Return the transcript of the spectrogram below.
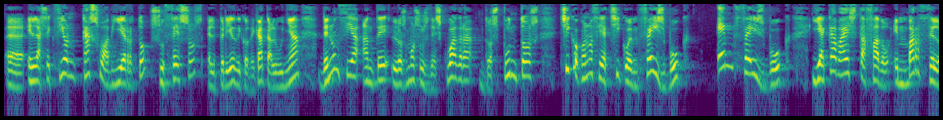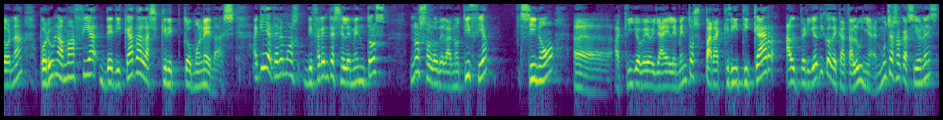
eh, en la sección Caso Abierto, Sucesos, el periódico de Cataluña, denuncia ante los Mossos de Escuadra, dos puntos, chico conoce a chico en Facebook, en Facebook y acaba estafado en Barcelona por una mafia dedicada a las criptomonedas. Aquí ya tenemos diferentes elementos, no solo de la noticia, sino eh, aquí yo veo ya elementos para criticar al periódico de Cataluña. En muchas ocasiones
